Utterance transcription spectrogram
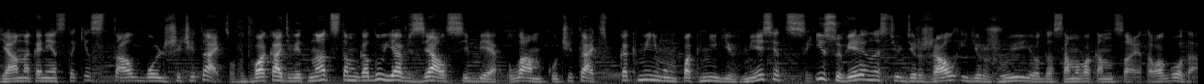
я наконец-таки стал больше читать. В 2К19 году я взял себе планку читать как минимум по книге в месяц и с уверенностью держал и держу ее до самого конца этого года.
